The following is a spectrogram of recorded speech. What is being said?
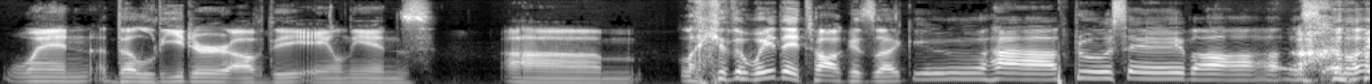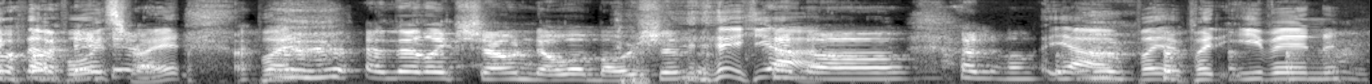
when the leader of the aliens, um, like the way they talk is like you have to save us, and like that voice, Yeah. right? But and they like show no emotion. Yeah. Hello. Hello. yeah, but but even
